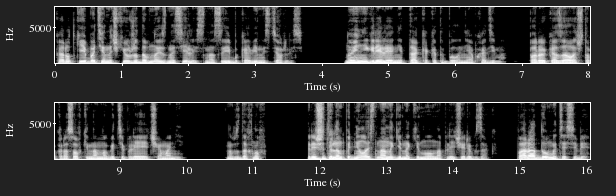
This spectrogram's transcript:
Короткие ботиночки уже давно износились, носы и боковины стерлись. Ну и не грели они так, как это было необходимо. Порой казалось, что кроссовки намного теплее, чем они. Но вздохнув, решительно поднялась на ноги, накинула на плечи рюкзак. Пора думать о себе.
